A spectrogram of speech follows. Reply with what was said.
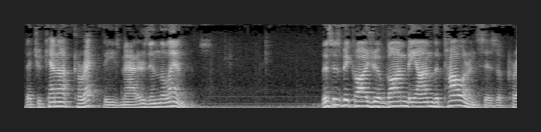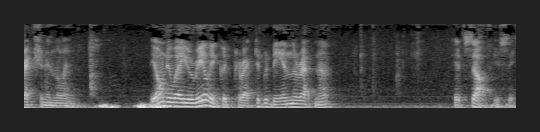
that you cannot correct these matters in the lens. This is because you have gone beyond the tolerances of correction in the lens. The only way you really could correct it would be in the retina itself, you see.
